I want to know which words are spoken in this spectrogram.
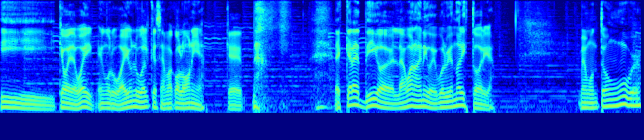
Y que vaya, güey. En Uruguay hay un lugar que se llama Colonia. Que. es que les digo, de verdad. Bueno, anyway, volviendo a la historia. Me monté un Uber.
